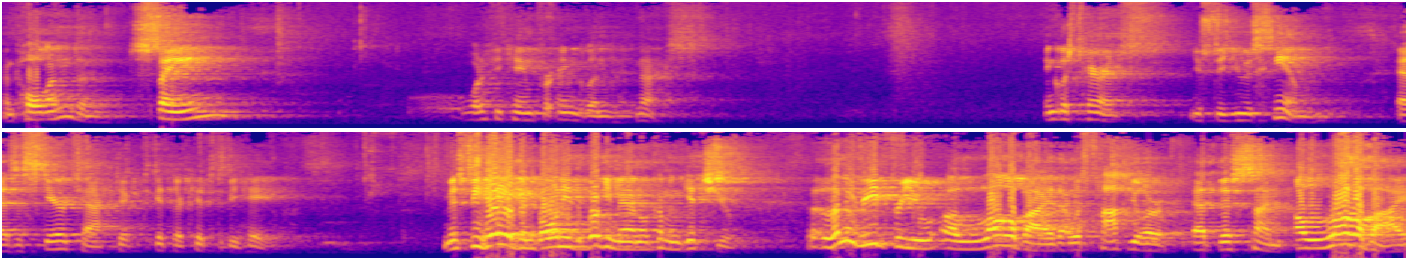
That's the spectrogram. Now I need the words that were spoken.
and Poland and Spain. What if he came for England next? English parents used to use him as a scare tactic to get their kids to behave. Misbehave and Boney the Boogeyman will come and get you. Let me read for you a lullaby that was popular at this time. A lullaby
